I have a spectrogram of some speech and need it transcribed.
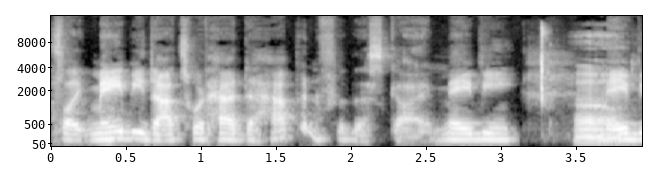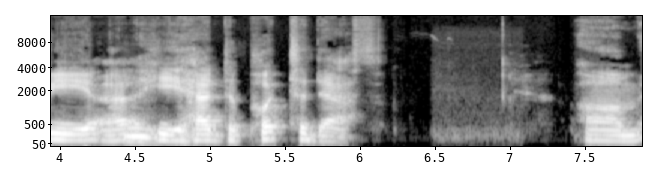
it's like maybe that's what had to happen for this guy maybe Oh. maybe uh, Mm. he had to put to death um,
